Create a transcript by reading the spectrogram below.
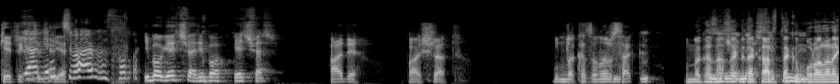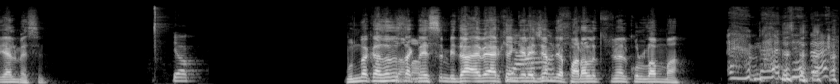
Geciksin diye. geç verme salak. İbo geç ver İbo geç ver. Hadi başlat. Bunu da kazanırsak. Bunda kazanırsak bir de karşı takım buralara gelmesin. Yok. Bunda kazanırsak Tamam. Nesin bir daha eve erken Yağmur. geleceğim diye paralı tünel kullanma. Bence de.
